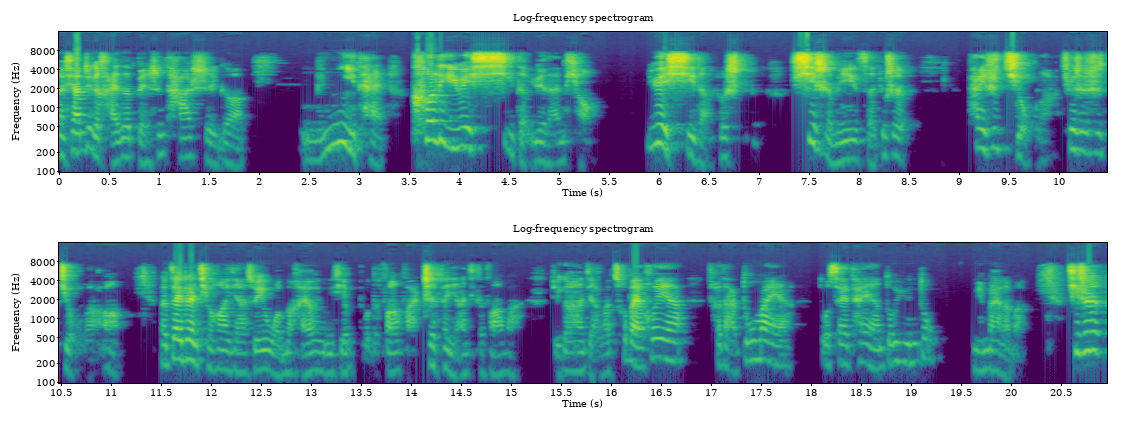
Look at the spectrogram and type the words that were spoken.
那像这个孩子本身他是一个嗯逆态，颗粒越细的越难调，越细的说是细是什么意思？就是它也是久了，确实是久了啊。那在这情况下，所以我们还要用一些补的方法，振奋阳气的方法。就刚刚讲了，搓百会呀，敲打督脉呀，多晒太阳，多运动，明白了吧？其实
